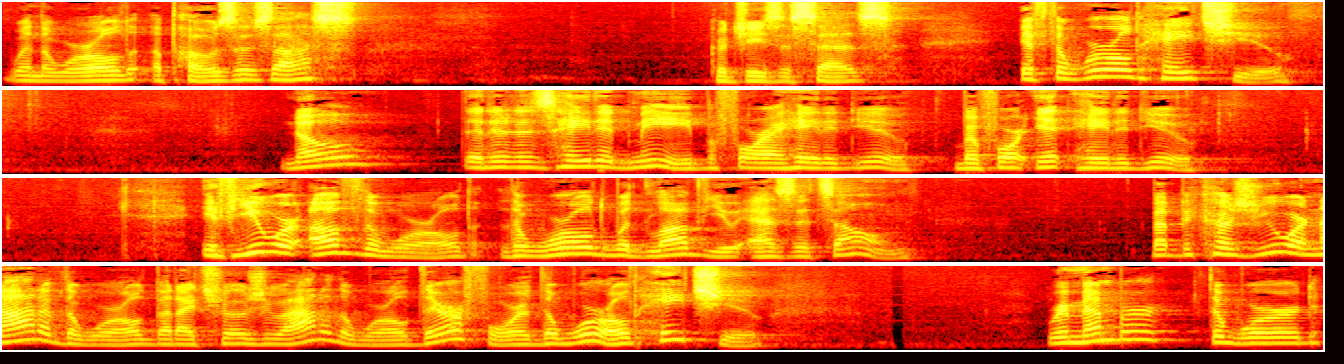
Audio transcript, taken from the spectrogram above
when the world opposes us? Good Jesus says, If the world hates you, know that it has hated me before I hated you, before it hated you. If you were of the world, the world would love you as its own. But because you are not of the world, but I chose you out of the world, therefore the world hates you. Remember the word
